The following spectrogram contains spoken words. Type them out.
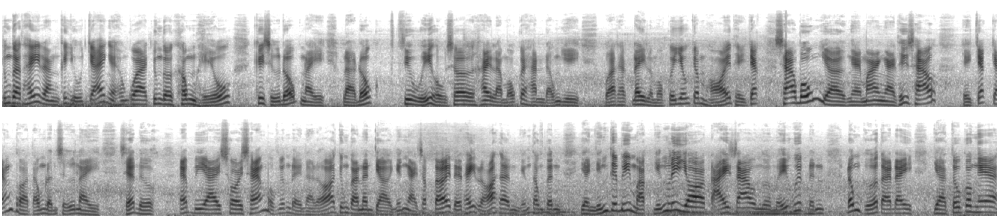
chúng ta thấy rằng cái vụ cháy ngày hôm qua, chúng tôi không hiểu cái sự đốt này là đốt tiêu hủy hồ sơ hay là một cái hành động gì. Quả thật đây là một cái dấu chấm hỏi. Thì chắc sau 4 giờ ngày mai, ngày thứ sáu, thì chắc chắn tòa tổng lãnh sự này sẽ được FBI soi sáng một vấn đề nào đó chúng ta nên chờ những ngày sắp tới để thấy rõ thêm những thông tin và những cái bí mật những lý do tại sao người Mỹ quyết định đóng cửa tại đây. Và tôi có nghe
